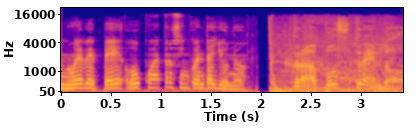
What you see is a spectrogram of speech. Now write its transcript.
9 p o 451. Trapos Trendo.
